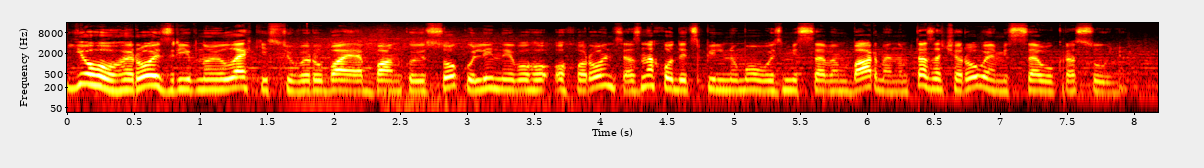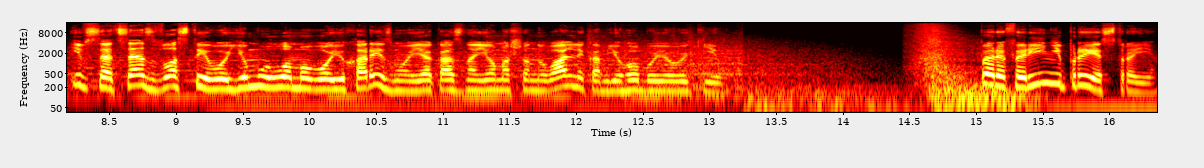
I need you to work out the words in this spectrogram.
Його герой з рівною легкістю вирубає банкою соку лінивого охоронця, знаходить спільну мову з місцевим барменом та зачаровує місцеву красуню. І все це з властивою йому ломовою харизмою, яка знайома шанувальникам його бойовиків. Периферійні пристрої.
